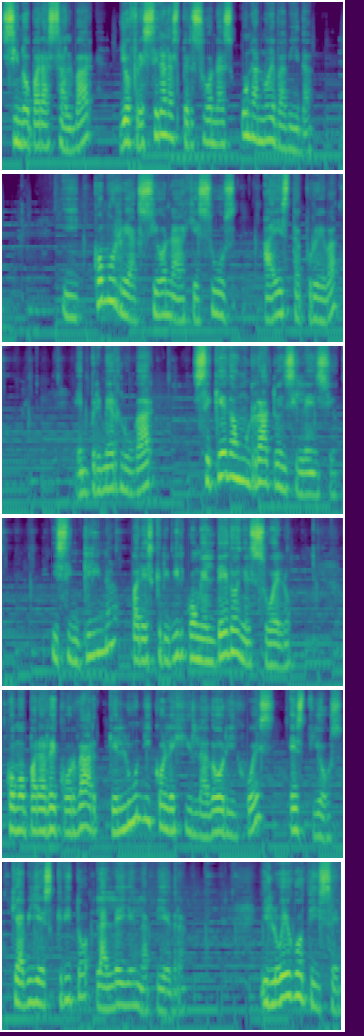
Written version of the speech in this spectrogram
sino para salvar y ofrecer a las personas una nueva vida. ¿Y cómo reacciona Jesús a esta prueba? En primer lugar, se queda un rato en silencio y se inclina para escribir con el dedo en el suelo, como para recordar que el único legislador y juez es Dios, que había escrito la ley en la piedra. Y luego dice,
